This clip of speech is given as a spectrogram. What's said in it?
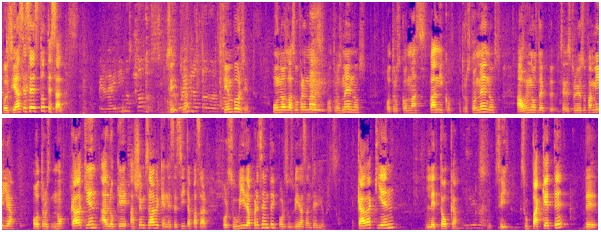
Pues si haces esto, te salvas. Pero la vivimos todos. Sí, pueblo, todo, 100%. Unos la sufren más, otros menos, otros con más pánico, otros con menos a unos se destruyó su familia, otros no. Cada quien a lo que Hashem sabe que necesita pasar por su vida presente y por sus vidas anteriores. Cada quien le toca, sí, su paquete de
